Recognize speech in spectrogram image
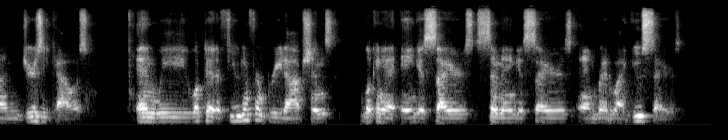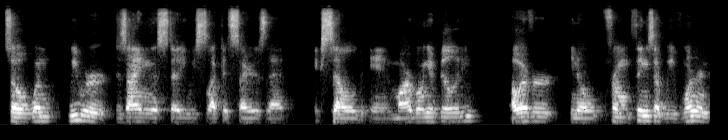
on Jersey cows. And we looked at a few different breed options, looking at Angus sires, Sim Angus sires, and Red Wagyu sires. So when we were designing this study, we selected sires that excelled in marbling ability. However, you know, from things that we've learned,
